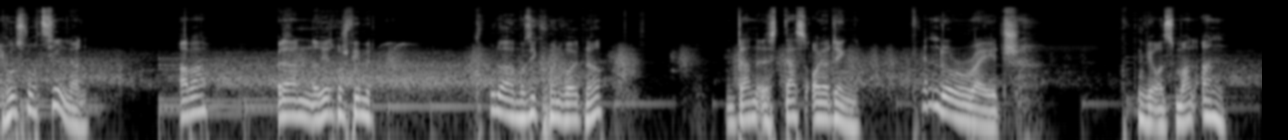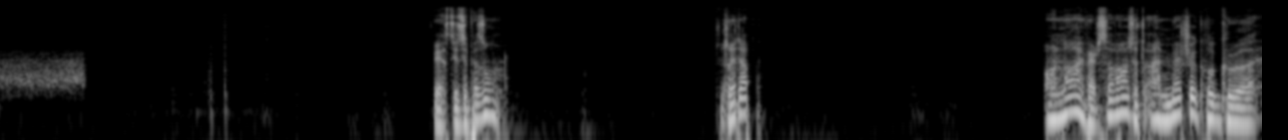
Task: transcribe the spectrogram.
Ich muss nur zielen lernen. Aber, wenn ihr ein Retro-Spiel mit cooler Musik hören wollt, ne? Dann ist das euer Ding. Candle Rage. Gucken wir uns mal an. Wer ist diese Person? Sie dreht ab. Oh nein, wer hätte es erwartet? Ein Magical Girl.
